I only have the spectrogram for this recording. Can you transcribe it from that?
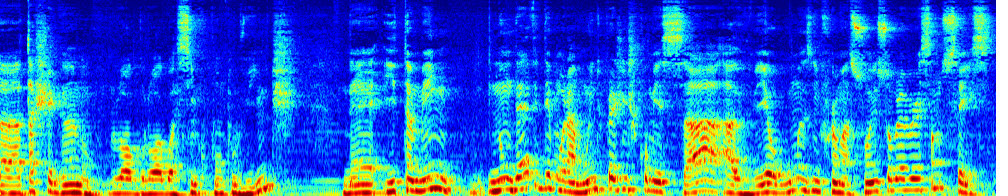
Uh, tá chegando logo logo a 5.20 né? E também não deve demorar muito para a gente começar a ver algumas informações sobre a versão 6,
